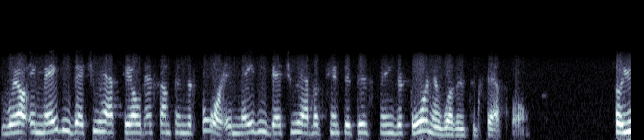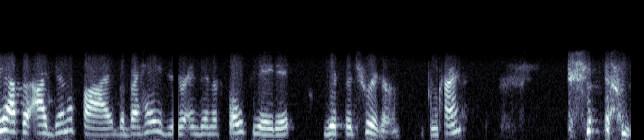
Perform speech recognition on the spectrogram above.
Well, it may be that you have failed at something before. It may be that you have attempted this thing before and it wasn't successful. So you have to identify the behavior and then associate it with the trigger. Okay?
